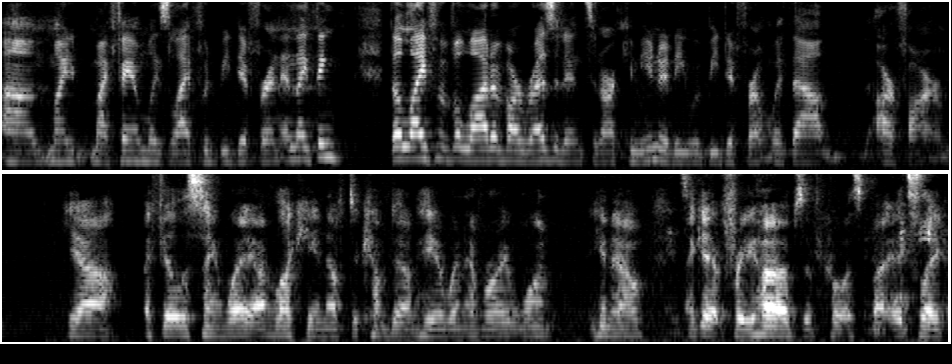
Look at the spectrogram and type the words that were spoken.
Um, my my family's life would be different, and I think the life of a lot of our residents in our community would be different without our farm. Yeah, I feel the same way. I'm lucky enough to come down here whenever I want. You know, I get free herbs, of course, but it's like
